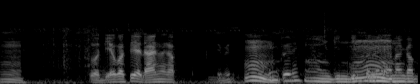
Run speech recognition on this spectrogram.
อืมตัวเดียวก็เสียได้นะครับ อืมตัวนี้อืมกินดิบไปเลยนะครับ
